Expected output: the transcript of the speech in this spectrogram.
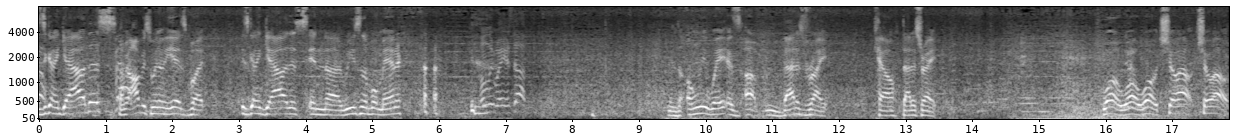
Is he gonna get out of this? I mean, obviously we know he is, but he's gonna get out of this in a reasonable manner. Only way is up. And the only way is up. Mm, That is right, Cal. That is right. Whoa, whoa, whoa! Chill out, chill out.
